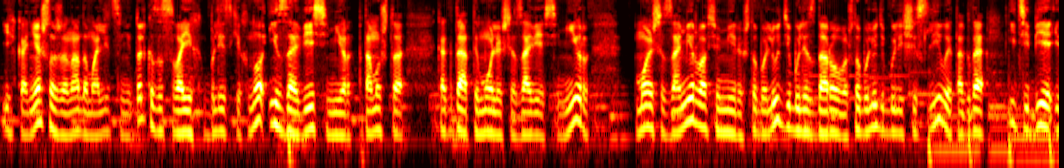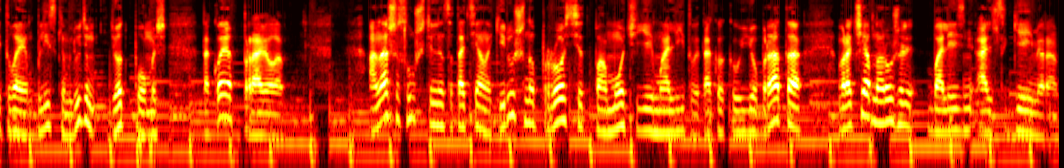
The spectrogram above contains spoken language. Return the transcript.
И, конечно же, надо молиться не только за своих близких, но и за весь мир. Потому что, когда ты молишься за весь мир, молишься за мир во всем мире, чтобы люди были здоровы, чтобы люди были счастливы, тогда и тебе, и твоим близким людям идет помощь. Такое правило. А наша слушательница Татьяна Кирюшина просит помочь ей молитвой, так как у ее брата врачи обнаружили болезнь Альцгеймера.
